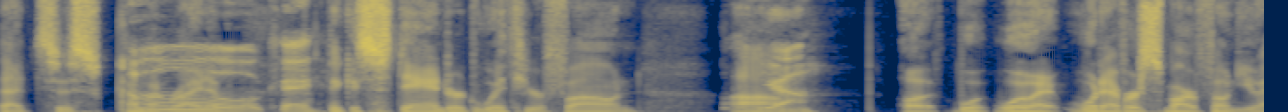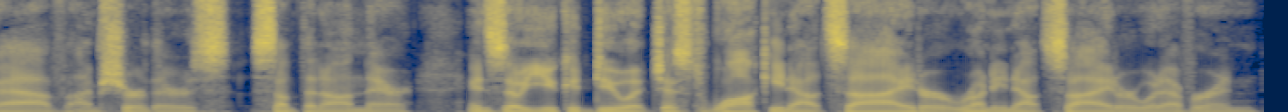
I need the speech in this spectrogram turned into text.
that's just coming oh, right up. okay. I think it's standard with your phone. Um, Yeah. Uh, wh- wh- whatever smartphone you have, I'm sure there's something on there, and so you could do it just walking outside or running outside or whatever, and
